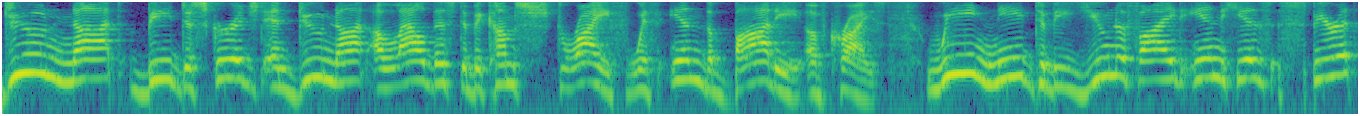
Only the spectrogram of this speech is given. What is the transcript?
Do not be discouraged and do not allow this to become strife within the body of Christ. We need to be unified in His Spirit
